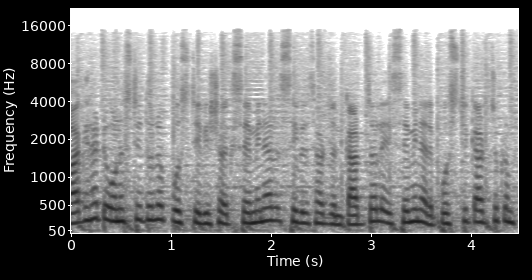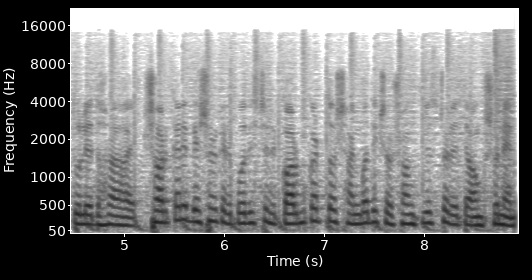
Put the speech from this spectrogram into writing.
বাগেরহাটে অনুষ্ঠিত হল পুষ্টি বিষয়ক সেমিনার। সিভিল সার্জন কার্যালয়ে সেমিনারে পুষ্টি কার্যক্রম তুলে ধরা হয়। সরকারি, বেসরকারি প্রতিষ্ঠানের কর্মকর্তা ও সাংবাদিক সহ সংশ্লিষ্টরা এতে অংশ নেন।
